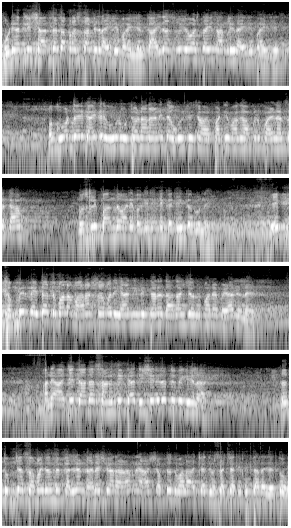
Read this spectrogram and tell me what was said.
पुण्यातली शांतता प्रस्थापित राहिली पाहिजे. कायदा सुव्यवस्था ही चांगली राहिली पाहिजे. मग कोणतरी काहीतरी हूल उठवणार आणि त्या हुलच्या पाठीमागं आपण पळण्याचं काम मुस्लिम बांधव आणि भगिनींनी कधीही करू नये. एक खंबीर नेता तुम्हाला महाराष्ट्रामध्ये या निमित्तानं दादांच्या रूपाने मिळालेला आहे. आणि अजित दादा सांगतील त्या दिशेने जर तुम्ही गेला तर तुमच्या समाजाचं कल्याण झाल्याशिवाय राहणार नाही. हा शब्द तुम्हाला आजच्या दिवसाच्या निमित्तानं देतो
